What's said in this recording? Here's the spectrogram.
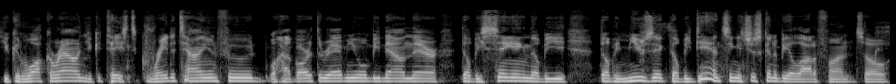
You can walk around. You can taste great Italian food. We'll have Arthur Avenue will be down there. They'll be singing. There'll be there'll be music. There'll be dancing. It's just going to be a lot of fun. So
